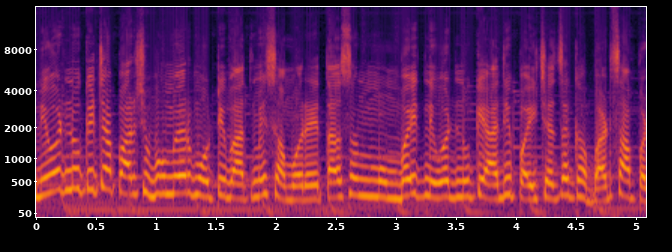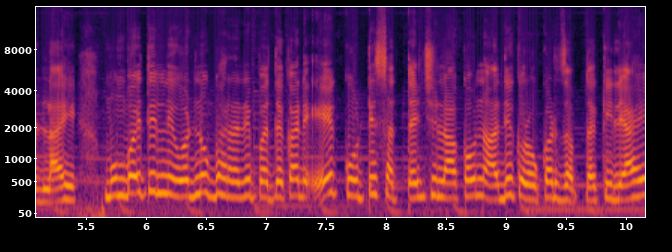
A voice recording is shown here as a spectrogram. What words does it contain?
निवडणुकीच्या पार्श्वभूमीवर मोठी बातमी समोर येत असून मुंबईत निवडणुकीआधी पैशाचा घबाड सापडला आहे. मुंबईतील निवडणूक भरारी पथकाने एक कोटी सत्याऐंशी लाखाहून अधिक रोकड जप्त केली आहे.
